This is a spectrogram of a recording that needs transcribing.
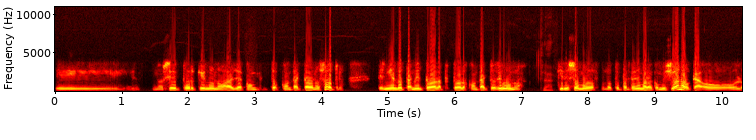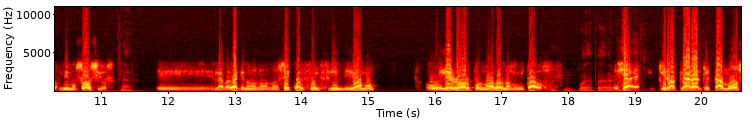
eh, no sé por qué no nos haya contactado a nosotros, teniendo también todos los contactos de uno. ¿Quiénes somos los, que pertenecemos a la comisión o, los mismos socios? Eh, la verdad que no, no, no sé cuál fue el fin, digamos, o el error por no habernos invitado. o sea, quiero aclarar que estamos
